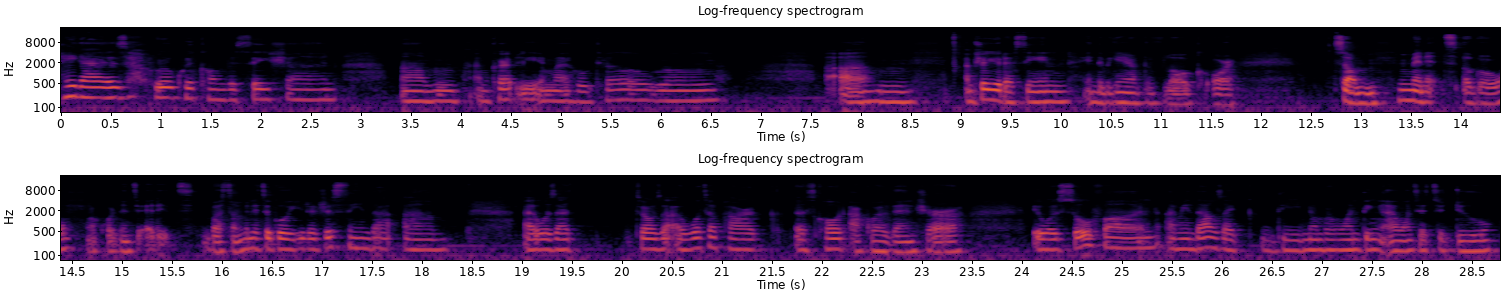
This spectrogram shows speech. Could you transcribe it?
Hey guys, real quick conversation. Um, I'm currently in my hotel room. Um, I'm sure you'd have seen in the beginning of the vlog or some minutes ago, according to edits, but some minutes ago, you'd have just seen that um, I was at so I was at a water park. It's called Aqua Venture. It was so fun. I mean, that was like the number one thing I wanted to do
